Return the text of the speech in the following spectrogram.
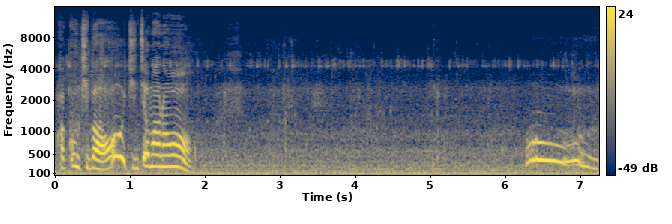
학꽁치 봐. 어 진짜 많어. 오.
